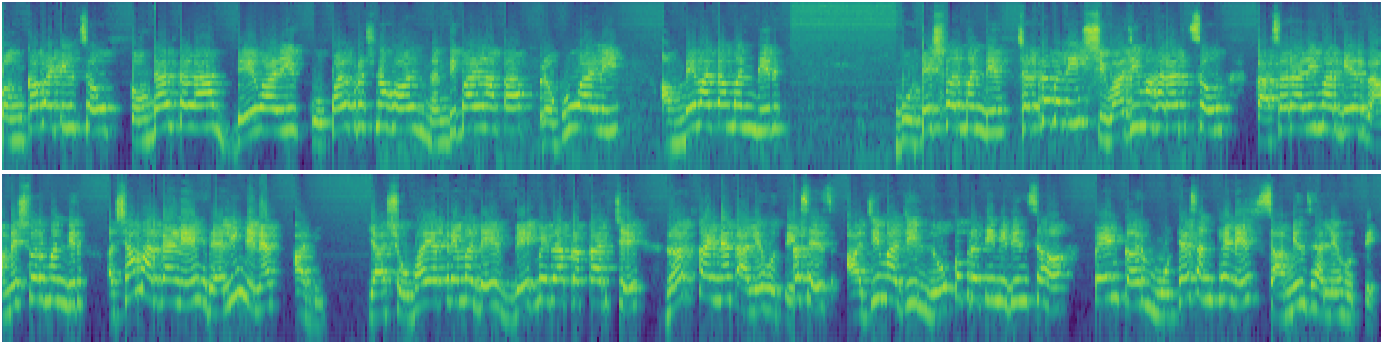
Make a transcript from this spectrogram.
पंका पाटील चौक कौंडाल तळा देवाळी गोपाळकृष्ण हॉल नंदीबाळ नाका प्रभुवाळी आंबे माता मंदिर गोटेश्वर मंदिर छत्रपती शिवाजी महाराज चौक कासाराळी मार्गे रामेश्वर मंदिर अशा मार्गाने रॅली नेण्यात आली. या शोभायात्रेमध्ये वेगवेगळ्या प्रकारचे रथ काढण्यात आले होते. तसेच आजी माजी लोकप्रतिनिधींसह पेणकर मोठ्या संख्येने सामील झाले होते.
